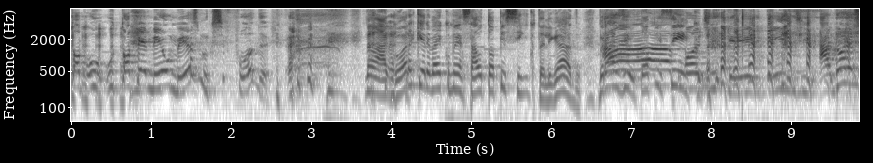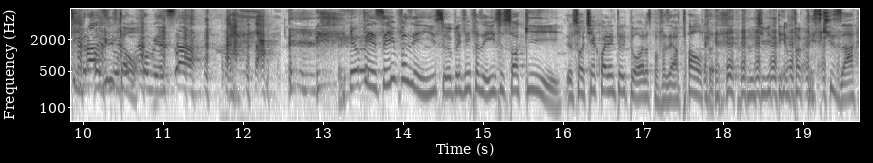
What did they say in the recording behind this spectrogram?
Top- o, o top é meu mesmo, que se foda. Não, agora que ele vai começar o top 5, tá ligado? Brasil, Ah, top 5. Pode crer, entendi. Agora sim, Brasil, Cristão. vamos começar. Eu pensei em fazer isso, eu pensei em fazer isso, só que eu só tinha 48 horas pra fazer a pauta, não tive tempo pra pesquisar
